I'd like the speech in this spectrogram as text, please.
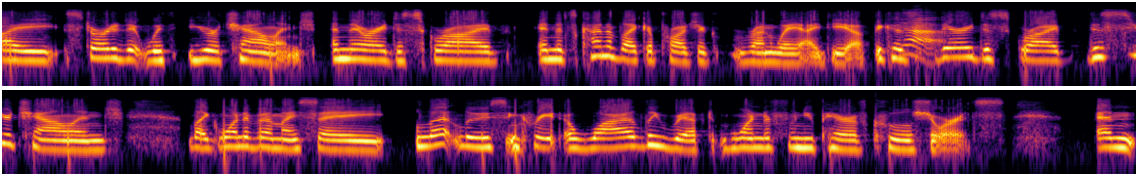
I started it with your challenge, and there I describe, and it's kind of like a project runway idea because yeah. there I describe this is your challenge. Like one of them, I say, let loose and create a wildly ripped, wonderful new pair of cool shorts and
